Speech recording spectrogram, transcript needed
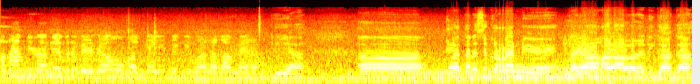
penampilannya berbeda memakai itu gimana Kak Mel? Iya. Eh, kelihatannya sih keren ya, kayak ala-ala Lady Gaga.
